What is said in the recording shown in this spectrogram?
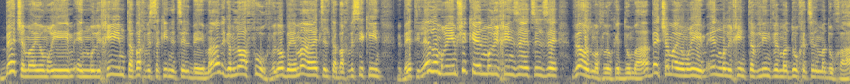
בית שמאי אומרים אין מוליכים טבח וסכין אצל בהמה וגם לא הפוך, ולא בהמה אצל טבח וסכין. ובית הלל אומרים שכן מוליכין זה אצל זה. ועוד מחלוקת דומה, בית שמאי אומרים אין מוליכין תבלין ומדוך אצל מדוכה,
